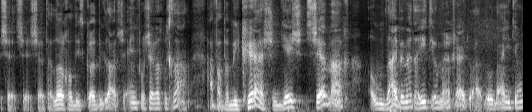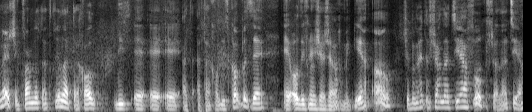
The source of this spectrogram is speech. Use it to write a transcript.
ש, ש, שאתה לא יכול לזכות בגלל שאין פה שבח בכלל. אבל במקרה שיש שבח, אולי באמת הייתי אומר אחרת, אולי הייתי אומר שכבר מלכתחילה אתה יכול, אה, אה, אה, אתה יכול לזכות בזה עוד לפני שהשבח מגיע, או שבאמת אפשר להציע הפוך, אפשר להציע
